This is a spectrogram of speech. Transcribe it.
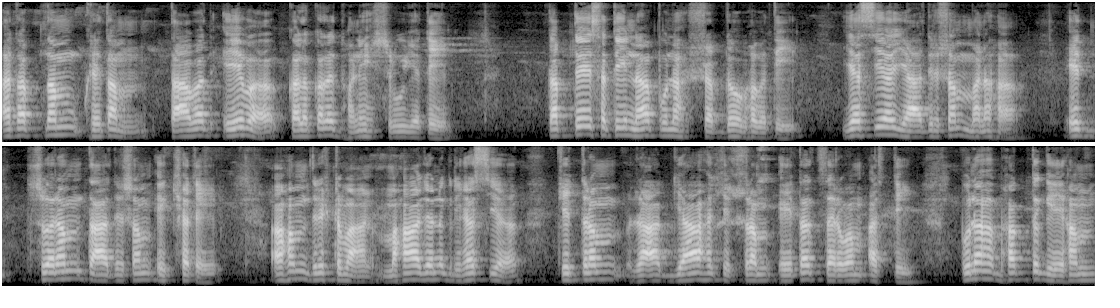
अतप्तं घृतं तावदेव कलकलध्वनिः श्रूयते। तप्ते सति न पुनः शब्दो भवति। यस्य यादृशं मनः ईश्वरं तादृशम् इक्षते अहम दृष्टवान्। महाजनगृहस्य चित्रं, राज्ञाः चित्रम् एतत् सर्वम् अस्ति। पुनः भक्तगेहं,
